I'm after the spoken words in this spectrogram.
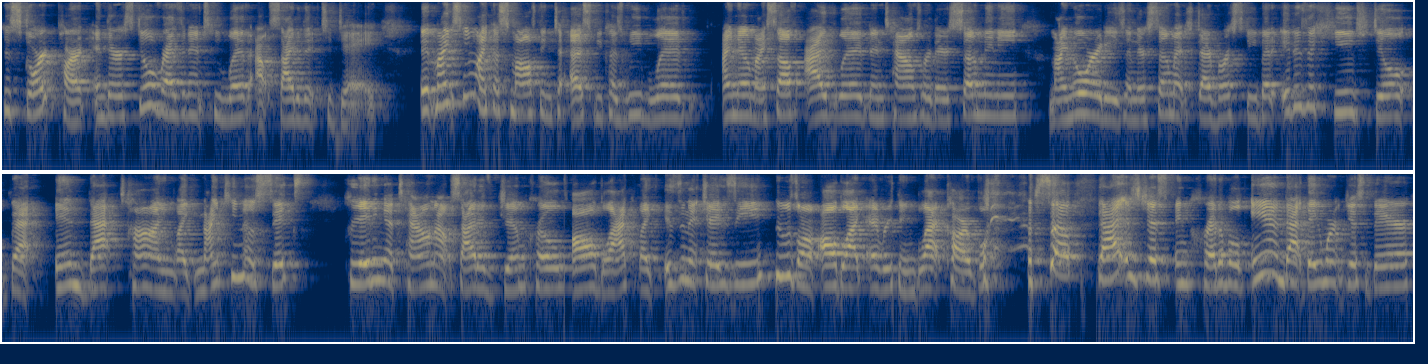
Historic Park, and there are still residents who live outside of it today. It might seem like a small thing to us because we've lived I know myself, I've lived in towns where there's so many minorities and there's so much diversity, but it is a huge deal that in that time, like 1906, creating a town outside of Jim Crow, all black, like, isn't it Jay Z? Who's on all black everything, black car, black. so that is just incredible. And that they weren't just there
